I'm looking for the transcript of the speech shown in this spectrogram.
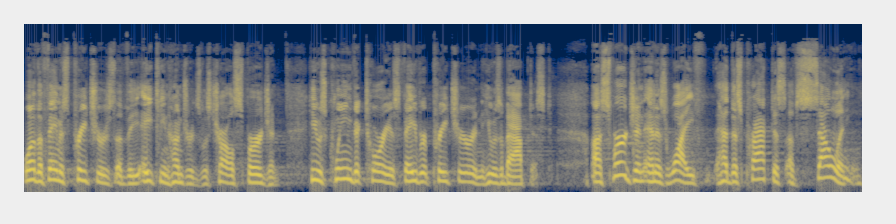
One of the famous preachers of the 1800s was Charles Spurgeon. He was Queen Victoria's favorite preacher and he was a Baptist. Uh, Spurgeon and his wife had this practice of selling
